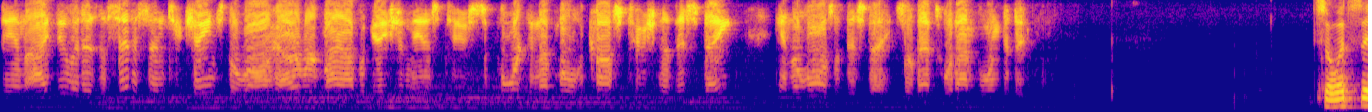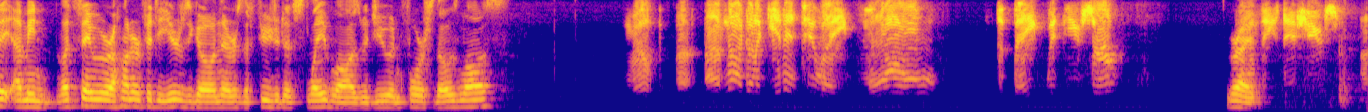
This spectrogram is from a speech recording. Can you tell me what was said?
then I do it as a citizen to change the law. However, my obligation is to support and uphold the Constitution of this state and the laws of this state. So that's what I'm going to do. So let's say, I mean, let's say we were 150 years ago and there was the fugitive slave laws. Would you enforce those laws? Well, uh, I'm not going to get into a moral debate with you, sir. on Right. these issues. Um,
